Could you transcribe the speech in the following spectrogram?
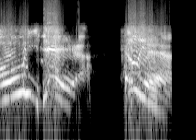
Oh yeah! Hell yeah!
